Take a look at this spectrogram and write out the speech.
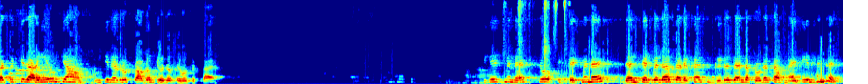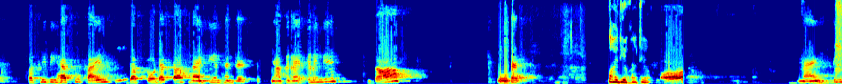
कट पिट के जा रही है उनके यहाँ उनकी नेटवर्क प्रॉब्लम की वजह से हो सकता है। ठीक है इसमें नेक्स्ट जो स्टेटमेंट है then check whether the difference is greater than the product of 90 and 100 firstly we have to find the product of 90 and 100 यहाँ पे राइट करेंगे द प्रोडक्ट of 90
